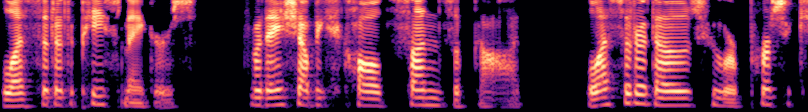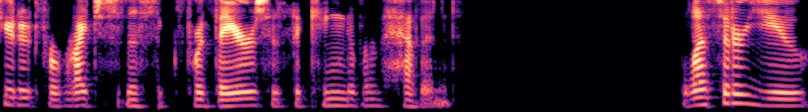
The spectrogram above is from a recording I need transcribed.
Blessed are the peacemakers, for they shall be called sons of God. Blessed are those who are persecuted for righteousness, for theirs is the kingdom of heaven. Blessed are you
